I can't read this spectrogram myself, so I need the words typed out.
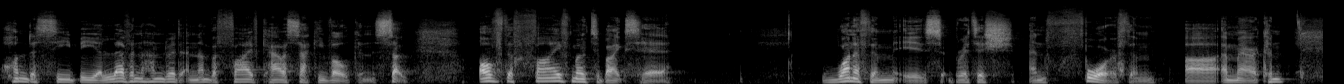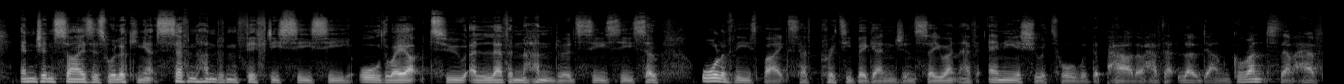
Honda CB 1100. And number five, Kawasaki Vulcan. So, of the five motorbikes here, one of them is British and four of them are American. Engine sizes we're looking at 750cc all the way up to 1100cc. So all of these bikes have pretty big engines, so you won't have any issue at all with the power. They'll have that low down grunt, they'll have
